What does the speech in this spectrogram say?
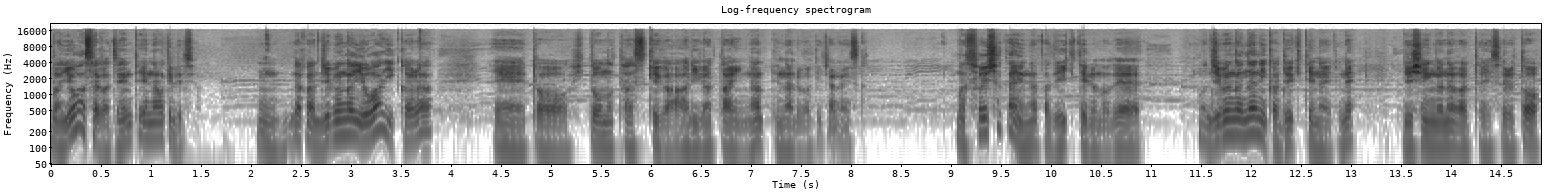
まあ、弱さが前提なわけですよ。うん。だから自分が弱いから、えっ、と、人の助けがありがたいなってなるわけじゃないですか。まあ、そういう社会の中で生きてるので、自分が何かできてないとね、自信がなかったりすると、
